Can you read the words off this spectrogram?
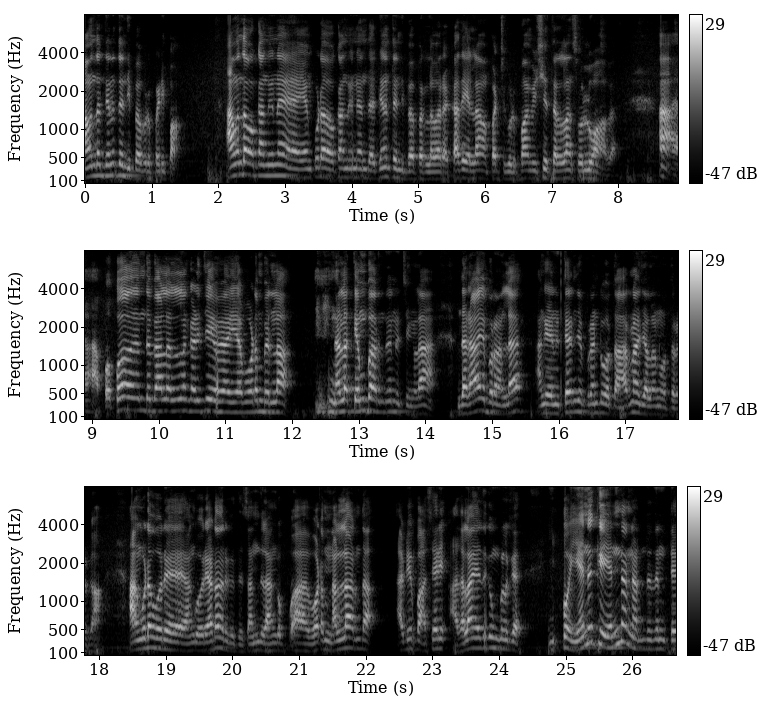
அவன் தான் தினத்தந்தி பேப்பர் படிப்பான். அவன் தான் உட்காந்துக்கின்னு என் கூட உட்காந்துக்கின்னு இந்த தினத்தந்தி பேப்பரில் வர கதையெல்லாம் படித்து கொடுப்பான் விஷயத்தெல்லாம் சொல்லுவான் அவன். அப்பப்போ இந்த வேலையெல்லாம் கழித்து என் உடம்பு எல்லாம் நல்லா தெம்பாக இருந்ததுன்னு வச்சுங்களேன் இந்த ராயபுரம்ல அங்கே எனக்கு தெரிஞ்ச ஃப்ரெண்டு ஒருத்தன் அருணாச்சலன்னு ஒருத்தன் இருக்கான். அங்கே கூட ஒரு அங்கே ஒரு இடம் இருக்குது சந்தில். அங்கே உடம்பு நல்லா இருந்தா அப்படியே பா. சரி அதெல்லாம் எதுக்கு உங்களுக்கு? இப்போ எனக்கு என்ன நடந்ததுன்ட்டு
